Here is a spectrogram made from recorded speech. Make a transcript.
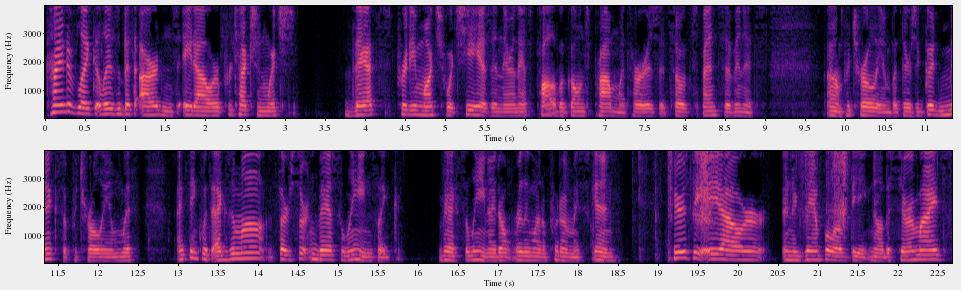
Kind of like Elizabeth Arden's 8-hour protection, which that's pretty much what she has in there. And that's Paula Begoun's problem with her is it's so expensive and it's um, petroleum. But there's a good mix of petroleum with, I think with eczema, there's certain Vaselines, like Vaseline, I don't really want to put on my skin. Here's the 8-hour an example of the, no, the ceramides,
